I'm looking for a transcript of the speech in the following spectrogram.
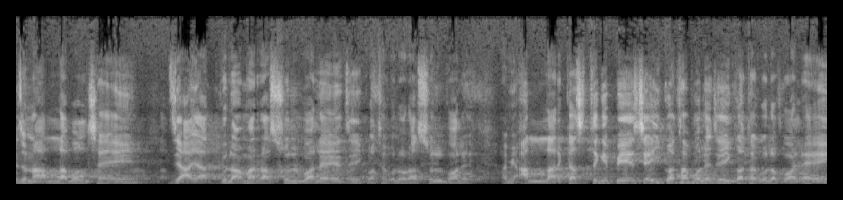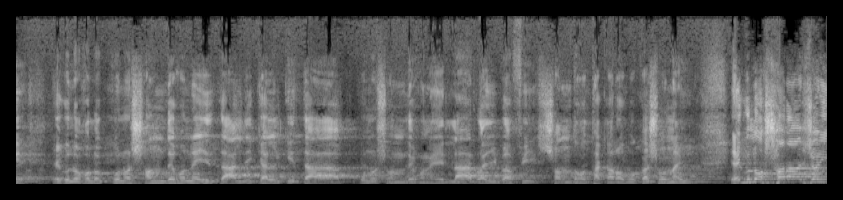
এজন্য আল্লাহ বলছেন যে আয়াতগুলো আমার রাসুল বলে যেই কথাগুলো রাসুল বলে। আমি আল্লাহর কাছ থেকে পেয়েছি এই কথা বলে যেই কথাগুলো বলে। এগুলো হলো, কোনো সন্দেহ নেই দালিকাল কিতাব, কোনো সন্দেহ নেই, লা রাইবাফি সন্দেহ থাকার অবকাশও নাই। এগুলো সরাসরি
